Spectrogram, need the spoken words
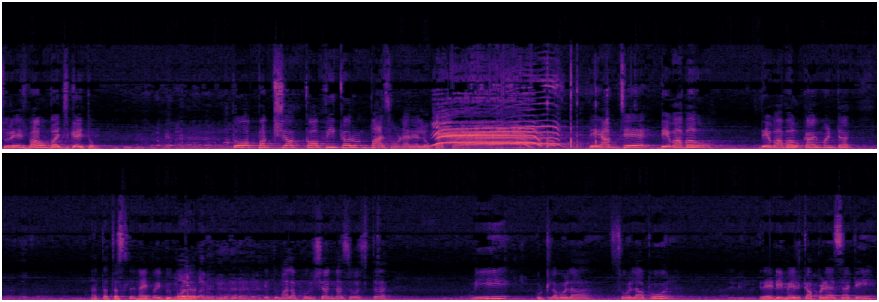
सुरेश भाऊ बच गए तो. तो पक्ष कॉपी करून पास होणाऱ्या लोकांचा. ते आमचे देवाभाऊ देवाभाऊ काय म्हणतात? आता तसलं नाही बाई बोलत ते तुम्हाला पुरुषांना सोचत मी कुठलं बोला? सोलापूर रेडीमेड कपड्यासाठी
